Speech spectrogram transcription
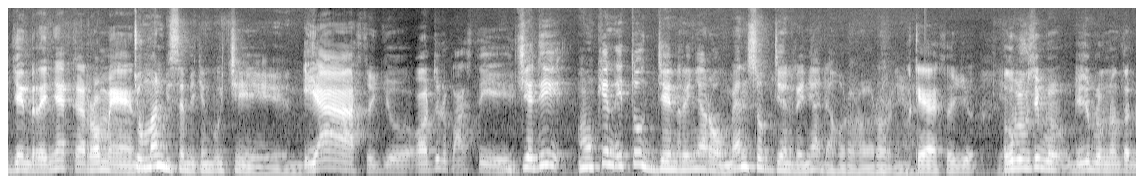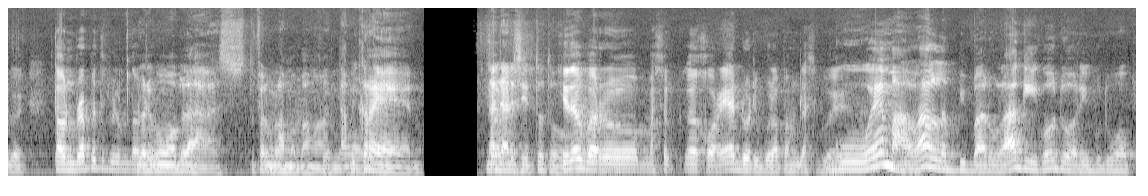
genrenya ke romance. Cuman bisa bikin bucin. Iya, setuju. Oh, itu udah pasti. Jadi mungkin itu genrenya romance, sub genrenya ada horor-horornya. Oke, setuju. Aku belum sih belum jujur belum nonton gue. Tahun berapa tuh film tahun? 2015 itu film lama banget, film tapi lama. keren. Nah So, dari situ tuh. Kita baru masuk ke Korea 2018 gue. Gue malah lebih baru lagi, gue 2020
